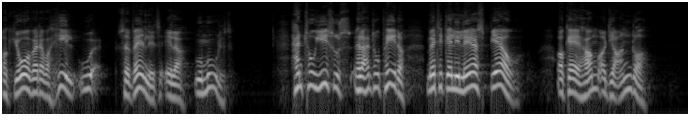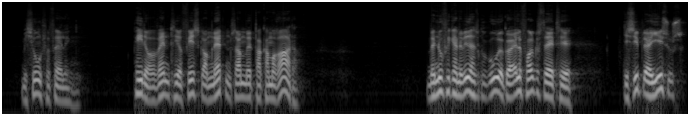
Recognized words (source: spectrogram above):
og gjorde, hvad der var helt usædvanligt eller umuligt. Han tog Jesus, eller han tog Peter med til Galileas bjerg og gav ham og de andre missionsbefalingen. Peter var vant til at fiske om natten sammen med et par kammerater. Men nu fik han at vide, at han skulle gå ud og gøre alle folkeslag til disciple af Jesus.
